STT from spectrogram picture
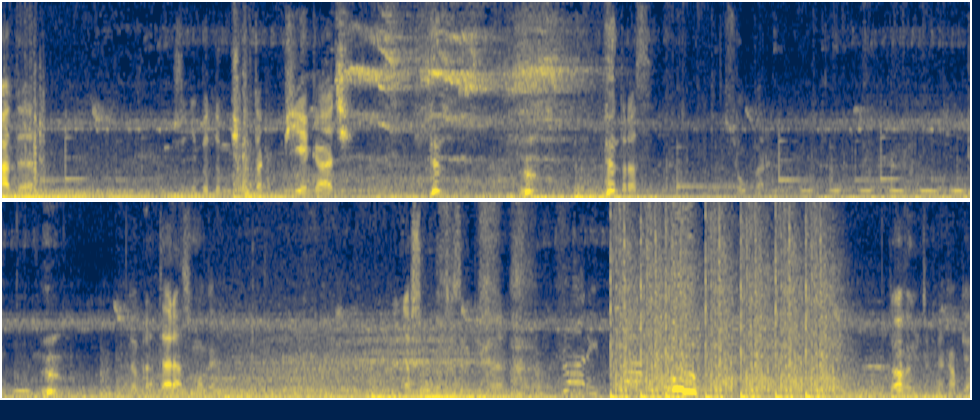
Wjadę, że nie będę musiał tak biegać. A teraz super. Dobra, teraz mogę. I na szybko to zrobimy. Kto wy mi tak nakapia?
